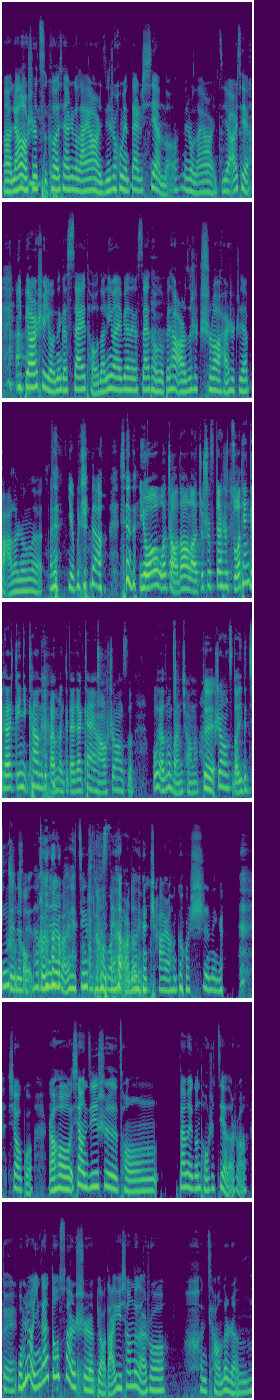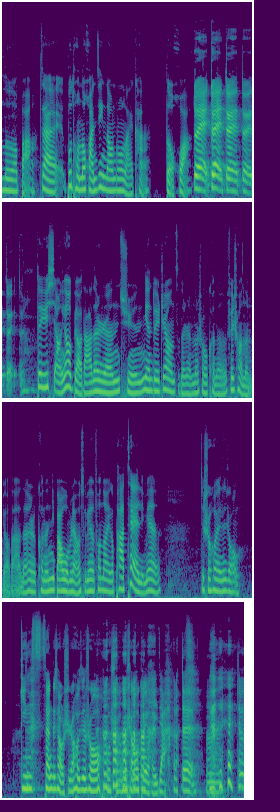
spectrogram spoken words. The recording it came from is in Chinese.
啊，梁老师此刻现在这个蓝牙耳机是后面带着线的那种蓝牙耳机，而且 一边是有那个塞头的，另外一边那个塞头被他儿子是吃了还是直接拔了扔了，也不知道。现在有我找到了，就是但是昨天给他给你看的那个版本给大家看一下，是这样子。我咋这么顽强呢？对，这样子的一个金属头。对对对，他昨天就是把那个金属头 往耳朵里面插，然后跟我试那个 效果。然后相机是从单位跟同事借的，是吧？对，我们俩应该都算是表达欲相对来说很强的人了吧？在不同的环境当中来看。的话，对对对对对对，对于想要表达的人群，面对这样子的人的时候，可能非常能表达。但是可能你把我们两个随便放到一个 party 里面，就是会那种，盯 三个小时，然后就说我什么时候可以回家？对，嗯，就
